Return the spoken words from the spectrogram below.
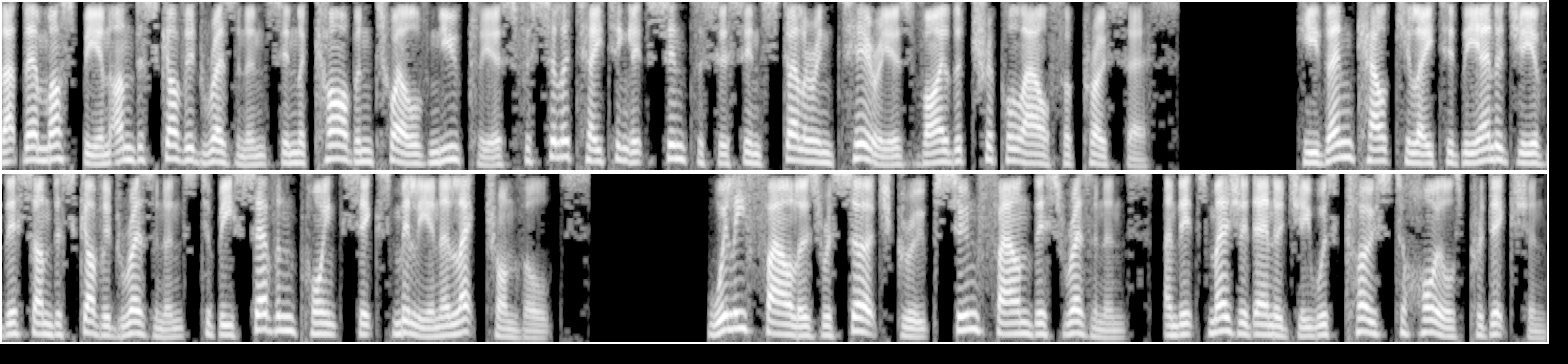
that there must be an undiscovered resonance in the carbon-12 nucleus facilitating its synthesis in stellar interiors via the triple alpha process. He then calculated the energy of this undiscovered resonance to be 7.6 million electronvolts. Willy Fowler's research group soon found this resonance, and its measured energy was close to Hoyle's prediction.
